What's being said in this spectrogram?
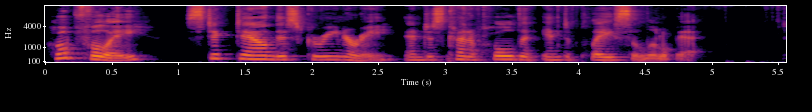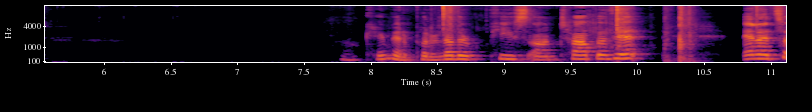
hopefully stick down this greenery and just kind of hold it into place a little bit. Okay, I'm going to put another piece on top of it. And it's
